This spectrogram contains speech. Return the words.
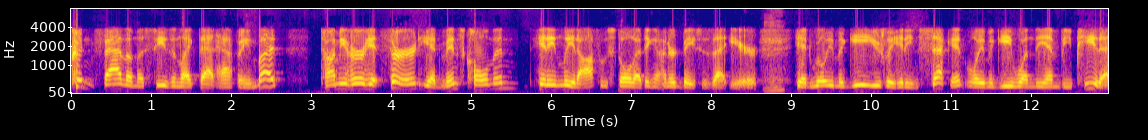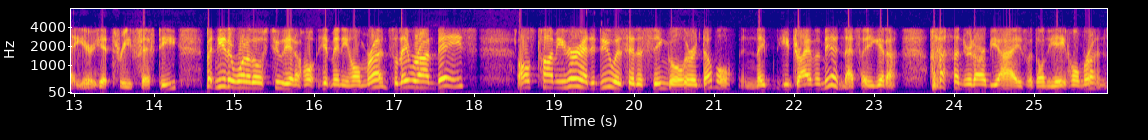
couldn't fathom a season like that happening. But Tommy Herr hit third. He had Vince Coleman hitting leadoff, who stole I think 100 bases that year. Mm-hmm. He had Willie McGee usually hitting second. Willie McGee won the MVP that year. He hit 350, but neither one of those two hit a ho- hit many home runs, so they were on base. All Tommy Herr had to do was hit a single or a double, and they he'd drive them in. That's how you get a 100 RBIs with only eight home runs.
